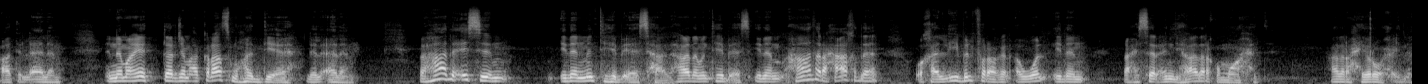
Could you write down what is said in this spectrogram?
قاتل الألم. إنما هي تترجم اقراص مهدئة للألم. فهذا اسم اذا منتهي بإس هذا. هذا منتهي بإس. اذا هذا راح أخذه واخليه بالفراغ الأول اذا راح يصير عندي هذا رقم واحد. هذا راح يروح اذا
